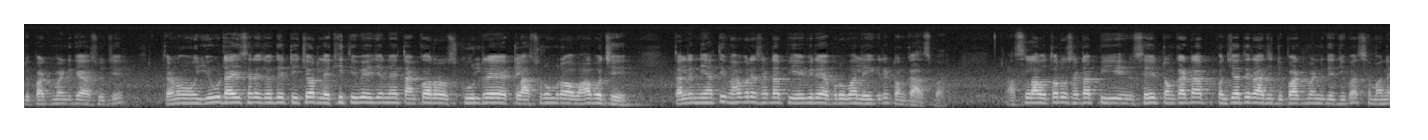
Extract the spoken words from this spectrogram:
ଡିପାର୍ଟମେଣ୍ଟକେ ଆସୁଛି ତେଣୁ ୟୁ ଡାଇସ୍ରେ ଯଦି ଟିଚର୍ ଲେଖିଥିବେ ଯେ তাঁর স্কুলের ସ୍କୁଲରେ অভাব ଅଭାବ ତାହେଲେ ନିହାତି ଭାବରେ ସେଇଟା ପିଏବିରେ ଆପ୍ରୁଭାଲ୍ ହେଇକରି ଟଙ୍କା ଆସିବା ଆସିଲା ଉତ୍ତରୁ ସେଇଟା ସେଇ ଟଙ୍କାଟା ପଞ୍ଚାୟତରେ ଆଜି ଡିପାର୍ଟମେଣ୍ଟକେ ଯିବା ସେମାନେ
